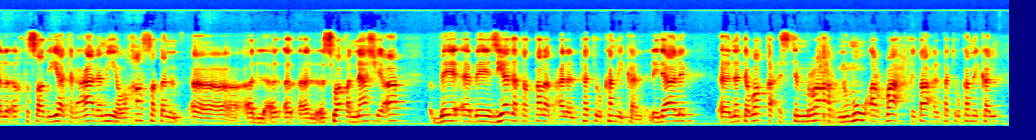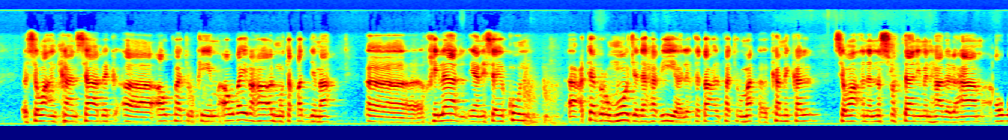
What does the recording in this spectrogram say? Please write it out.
الاقتصاديات العالمية وخاصة الأسواق الناشئة بزيادة الطلب على البتروكيميكال. لذلك نتوقع استمرار نمو أرباح قطاع البتروكيميكال سواء كان سابك أو بتروكيم أو غيرها المتقدمة. خلال يعني سيكون أعتبره موجة ذهبية لقطاع البتروكيميكال سواء النصف الثاني من هذا العام أو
